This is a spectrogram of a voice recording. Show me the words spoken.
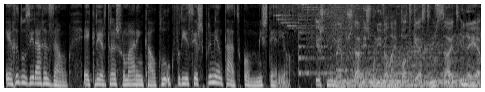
é reduzir à razão, é querer transformar em cálculo o que podia ser experimentado como mistério. Este momento está disponível em podcast no site e na app.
